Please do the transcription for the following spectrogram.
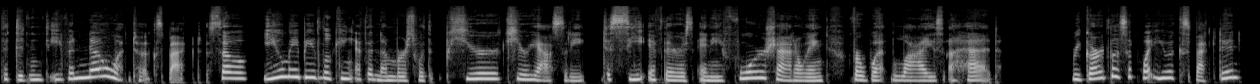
that didn't even know what to expect, so you may be looking at the numbers with pure curiosity to see if there is any foreshadowing for what lies ahead. Regardless of what you expected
